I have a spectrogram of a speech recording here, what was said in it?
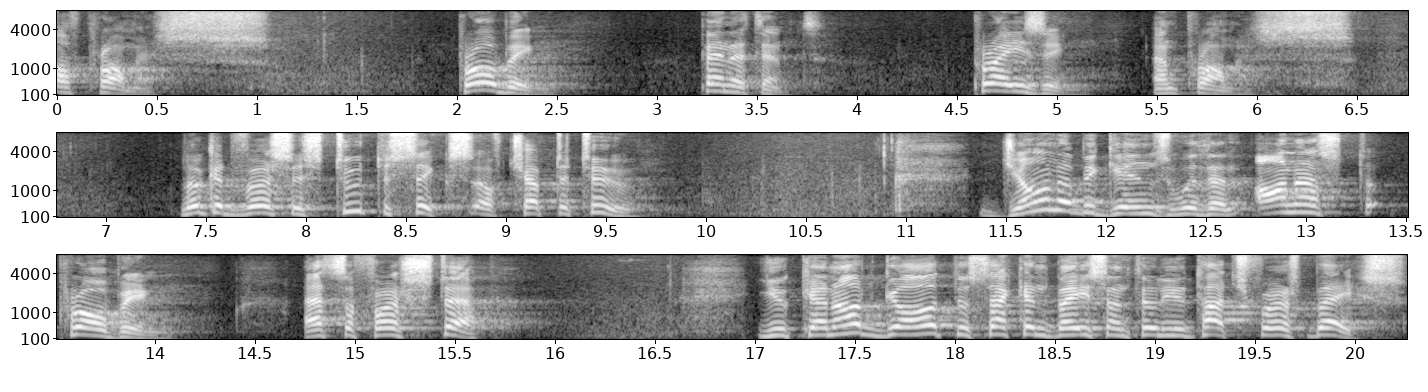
of promise. Probing, penitent, praising, and promise. Look at verses 2 to 6 of chapter 2. Jonah begins with an honest probing. That's the first step. You cannot go to second base until you touch first base.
